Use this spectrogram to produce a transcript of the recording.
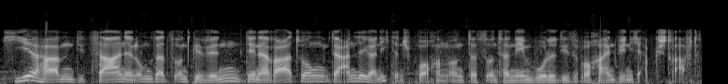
Hier haben die Zahlen in Umsatz und Gewinn den Erwartungen der Anleger nicht entsprochen und das Unternehmen wurde diese Woche ein wenig abgestraft.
